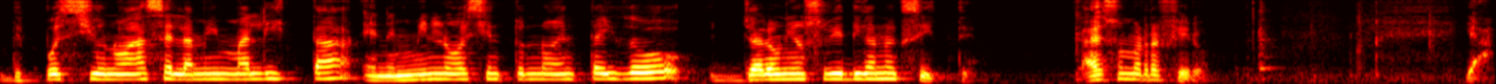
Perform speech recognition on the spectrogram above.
Después, si uno hace la misma lista, en el 1992 ya la Unión Soviética no existe. A eso me refiero. Ya,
